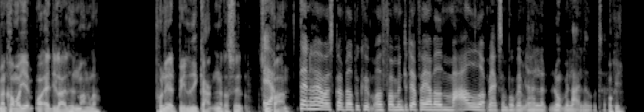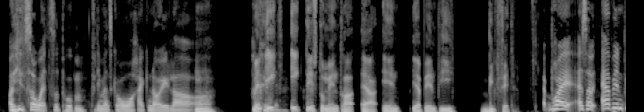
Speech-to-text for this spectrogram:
Man kommer hjem, og alt i lejligheden mangler. På et billede i gangen af dig selv, som Ja. barn. Den har jeg også godt været bekymret for, men det er derfor, jeg har været meget opmærksom på, hvem jeg har lånt min lejlighed ud til. Okay. Og hilser jo altid på dem, fordi man skal overrække nøgler og... Mm. Men Okay. ikke, ikke desto mindre er en Airbnb vildt fedt. Prøv at, altså Airbnb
